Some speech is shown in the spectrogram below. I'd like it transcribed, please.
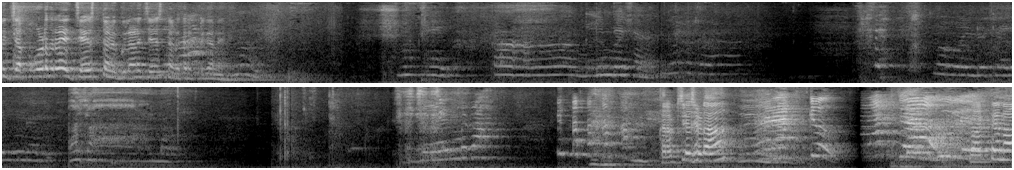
మీరు చెప్పకూడదు రే చేస్తాడు గులానే చేస్తాడు కరెక్ట్గానే? కరెక్ట్ చేశాడా కరెక్ట్. కరెక్టేనా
